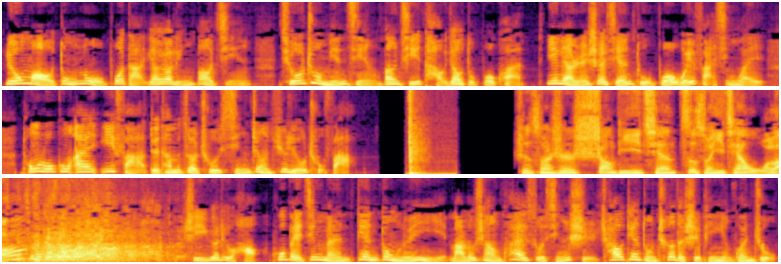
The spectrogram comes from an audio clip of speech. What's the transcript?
刘某动怒，拨打幺幺零报警，求助民警帮其讨要赌博款。因两人涉嫌赌博违法行为，桐庐公安依法对他们作出行政拘留处罚。这算是伤敌一千，自损一千五了。十一月六号，湖北荆门电动轮椅马路上快速行驶超电动车的视频引关注。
